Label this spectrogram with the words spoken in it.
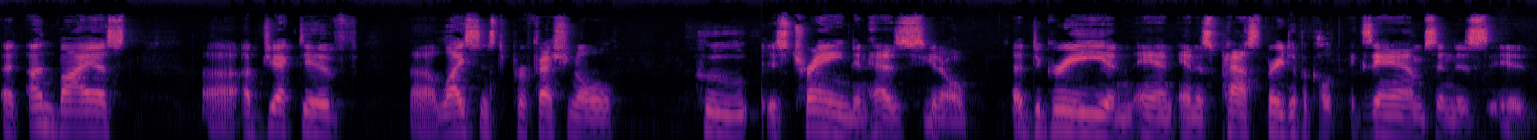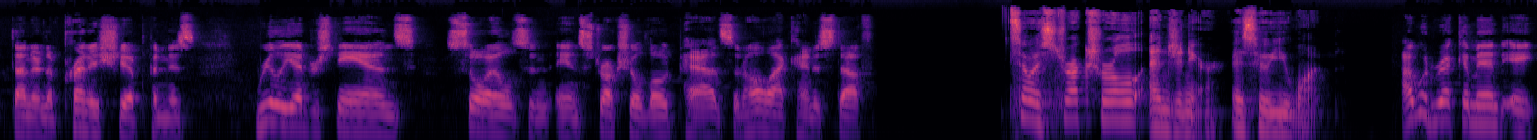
an unbiased, uh, objective uh, licensed professional who is trained and has you know a degree and and, and has passed very difficult exams and has uh, done an apprenticeship and is really understands soils and, and structural load paths and all that kind of stuff. So a structural engineer is who you want. I would recommend a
